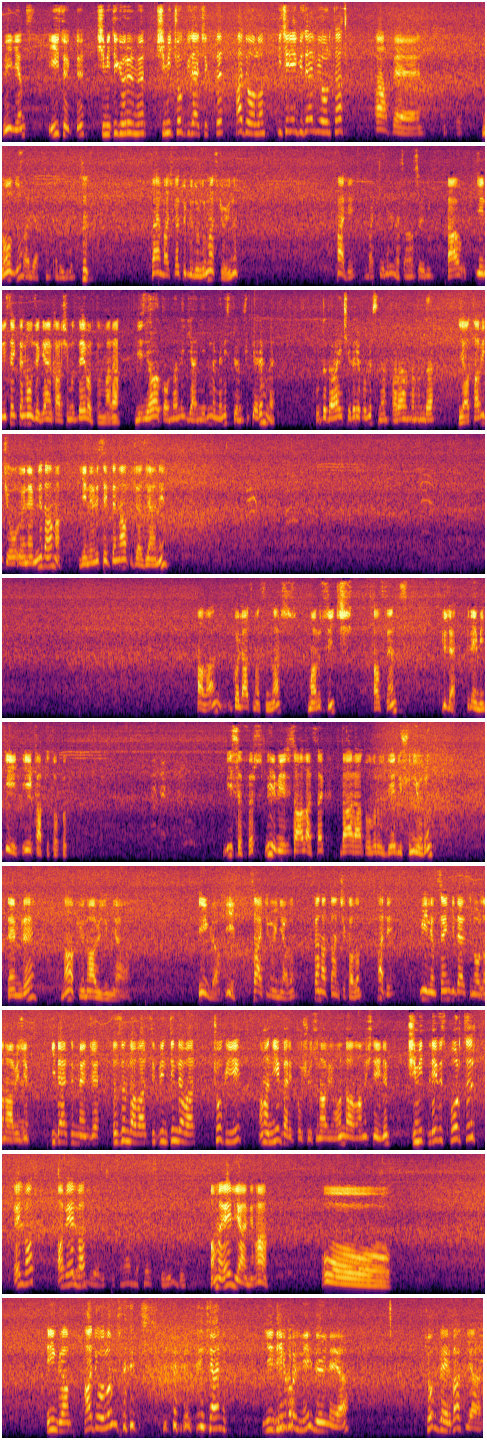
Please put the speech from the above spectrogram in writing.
Williams iyi söktü. Schmidt'i görür mü? Schmidt çok güzel çıktı. Hadi oğlum. içeriye güzel bir orta. Ah be. Ne oldu? Fal yaptım kaleci. Ben başka türlü durdurmaz ki oyunu. Hadi. Bak yenilme sana söyleyeyim. Ya yenilsek de ne olacak yani karşımızda Everton var ha. Biz Yok ondan değil yani yenilmemeni istiyorum çünkü elenme. Burada daha iyi şeyler yapabilirsin hem para anlamında. ya tabii ki o önemli de ama yenilirsek de ne yapacağız yani? Alan gol atmasınlar. Marusic, Alsent güzel. Fleming iyi, iyi kaptı topu. 1-0, 1-1 sağlarsak daha rahat oluruz diye düşünüyorum. Emre ne yapıyorsun abicim ya? Ingram iyi. Sakin oynayalım. Kanattan çıkalım. Hadi. William sen gidersin oradan abicim. Gidersin bence. Hızın da var, sprintin de var. Çok iyi. Ama niye garip koşuyorsun abicim? Onu da anlamış değilim. Schmidt, Lewis, Porter. El var. Abi el var. Ama el yani ha. Oo. Ingram hadi oğlum. yani yediği gol neydi öyle ya? Çok berbat ya.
